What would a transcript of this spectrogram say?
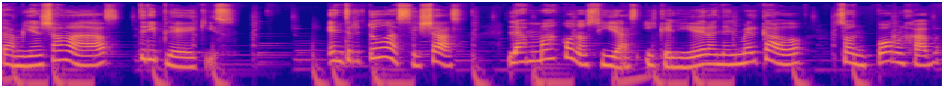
también llamadas triple X. Entre todas ellas, las más conocidas y que lideran el mercado son Pornhub,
